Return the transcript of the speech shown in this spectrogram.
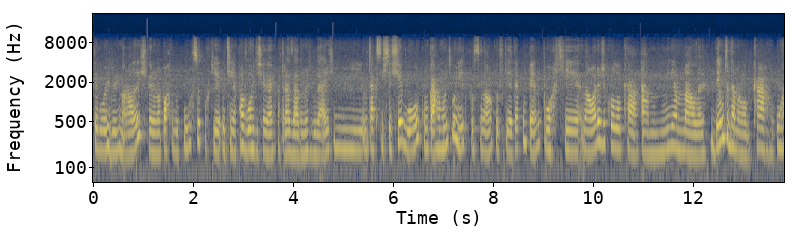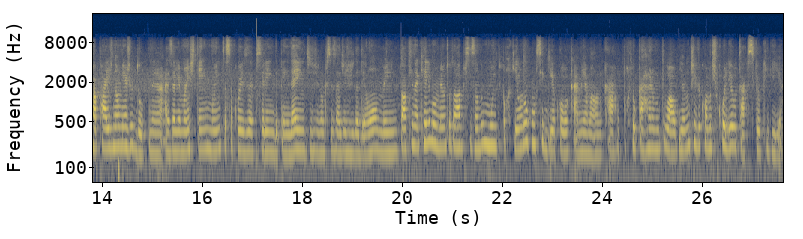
pegou as duas malas, esperou na porta do curso, porque eu tinha pavor de chegar atrasado nos lugares. E o taxista chegou com um carro muito bonito, por sinal, que eu fiquei até com com pena, porque na hora de colocar a minha mala dentro da mala do carro, o rapaz não me ajudou, né? As alemães têm muito essa coisa de serem independentes, de não precisar de ajuda de homem. Só que naquele momento eu tava precisando muito, porque eu não conseguia colocar a minha mala no carro, porque o carro era muito alto e eu não tive como escolher o táxi que eu queria,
